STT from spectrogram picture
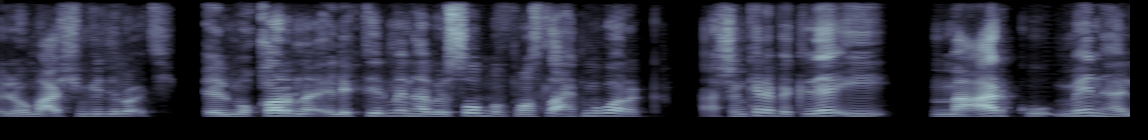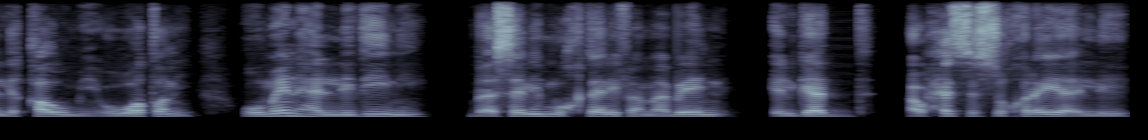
اللي هم عايشين فيه دلوقتي. المقارنة اللي كتير منها بيصب في مصلحة مبارك. عشان كده بتلاقي معاركه منها اللي قومي ووطني ومنها اللي ديني بأساليب مختلفة ما بين الجد أو حس السخرية اللي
